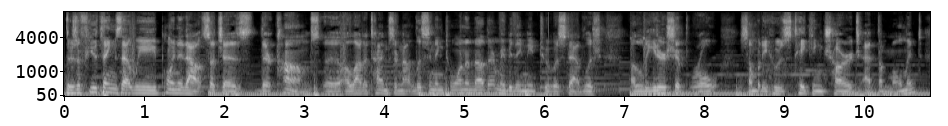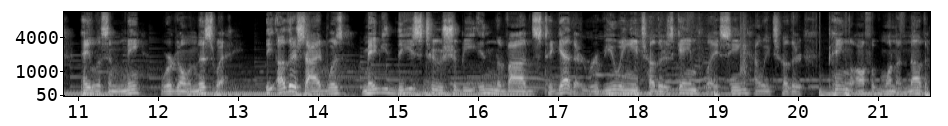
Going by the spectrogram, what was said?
There's a few things that we pointed out, such as their comms. Uh, a lot of times they're not listening to one another. Maybe they need to establish a leadership role, somebody who's taking charge at the moment. Hey, listen to me. We're going this way. The other side was maybe these two should be in the VODs together, reviewing each other's gameplay, seeing how each other ping off of one another,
